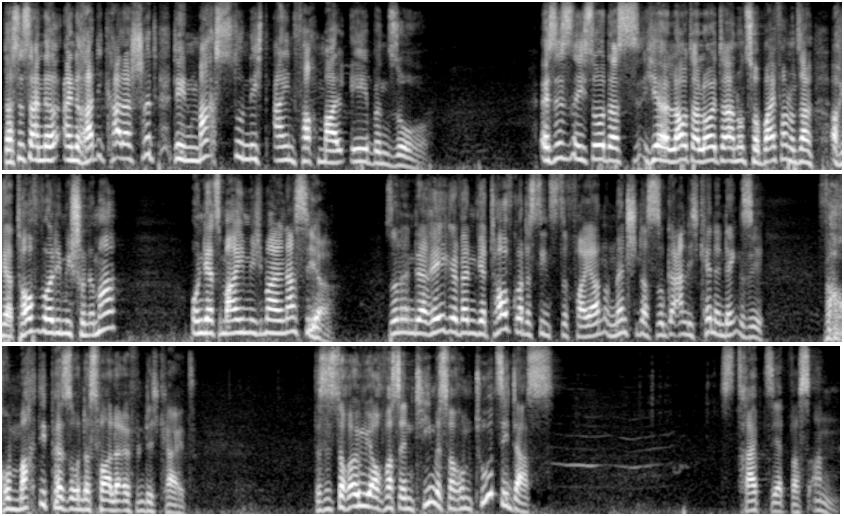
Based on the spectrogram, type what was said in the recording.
Das ist eine, ein radikaler Schritt, den machst du nicht einfach mal ebenso. Es ist nicht so, dass hier lauter Leute an uns vorbeifahren und sagen, ach ja, taufen wollte ich mich schon immer und jetzt mache ich mich mal nass hier. Sondern in der Regel, wenn wir Taufgottesdienste feiern und Menschen das so gar nicht kennen, denken sie, warum macht die Person das vor aller Öffentlichkeit? Das ist doch irgendwie auch was Intimes, warum tut sie das? Es treibt sie etwas an.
